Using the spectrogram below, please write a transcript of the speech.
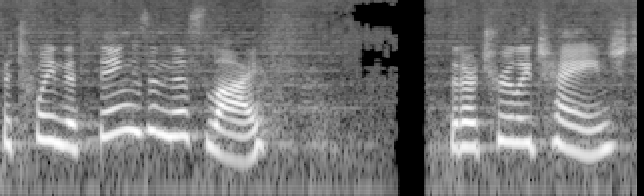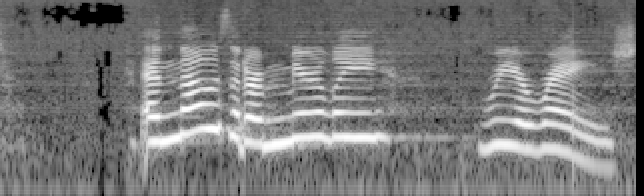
between the things in this life that are truly changed and those that are merely rearranged.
